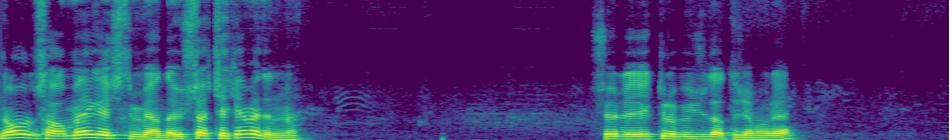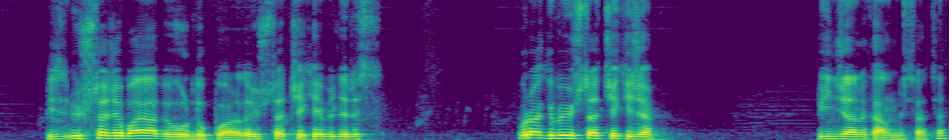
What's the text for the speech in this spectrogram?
Ne oldu? Savunmaya geçtim bir anda. 3 taç çekemedin mi? Şöyle elektro büyücü de atacağım oraya. Biz 3 taca bayağı bir vurduk bu arada. 3 taç çekebiliriz. Bu rakibe 3 taç çekeceğim. Bin canı kalmış zaten.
